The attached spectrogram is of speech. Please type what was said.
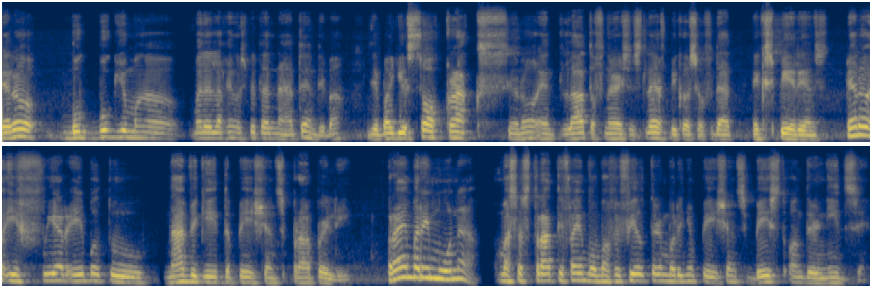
Pero bugbog yung mga malalaking ospital natin, di ba? Di ba? You saw cracks, you know, and a lot of nurses left because of that experience. Pero if we are able to navigate the patients properly, primary muna. Masa-stratify mo, mafe-filter mo rin yung patients based on their needs. Eh.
